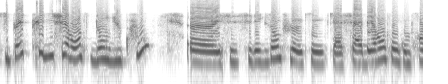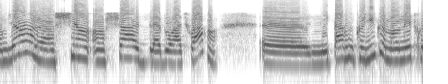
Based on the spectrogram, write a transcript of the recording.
qui peut être très différente. Donc du coup, et c'est l'exemple qui, qui, est assez aberrant qu'on comprend bien, un chien, un chat de laboratoire n'est pas reconnu comme un être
